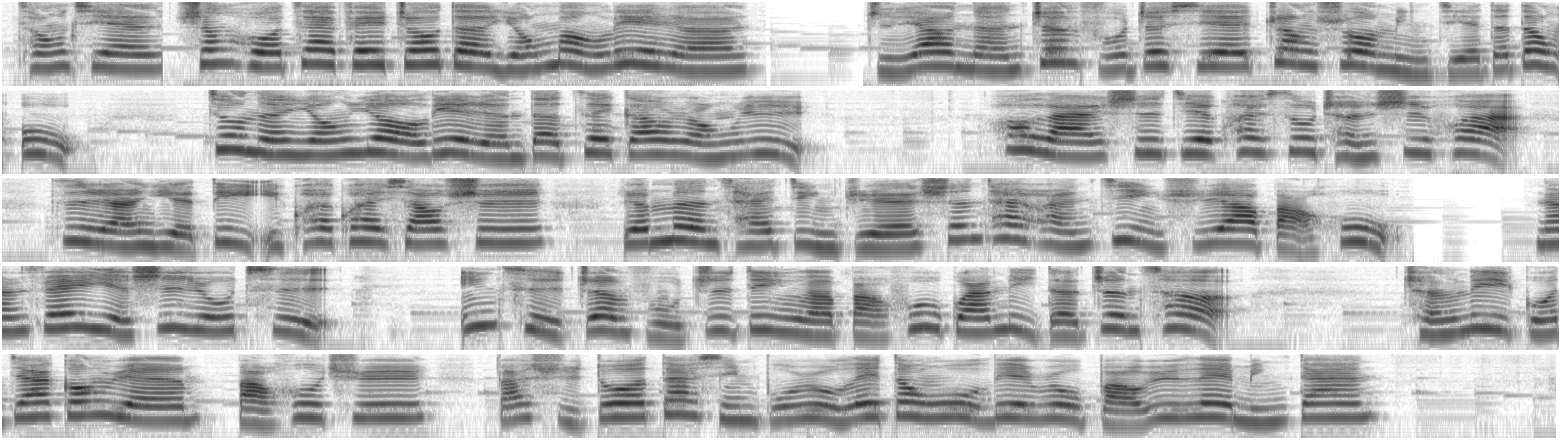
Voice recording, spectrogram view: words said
从前生活在非洲的勇猛猎人。只要能征服这些壮硕敏捷的动物，就能拥有猎人的最高荣誉。后来，世界快速城市化，自然野地一块块消失，人们才警觉生态环境需要保护。南非也是如此，因此政府制定了保护管理的政策，成立国家公园保护区，把许多大型哺乳类动物列入保育类名单。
